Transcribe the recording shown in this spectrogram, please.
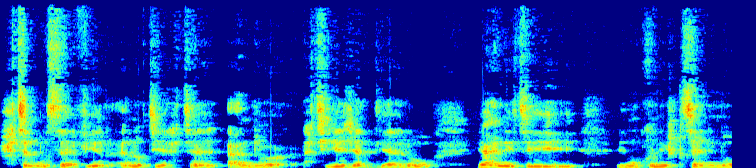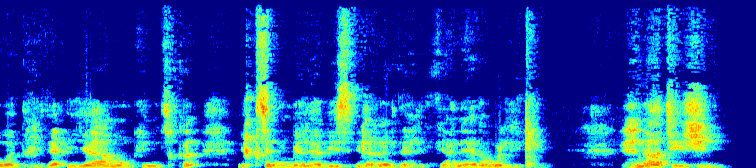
حتى المسافر أنه تيحتاج عنده احتياجات ديالو يعني تي ممكن يقتني مواد غذائية ممكن يقتني ملابس إلى غير ذلك. يعني هذا هو اللي كاين. هنا تيجي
